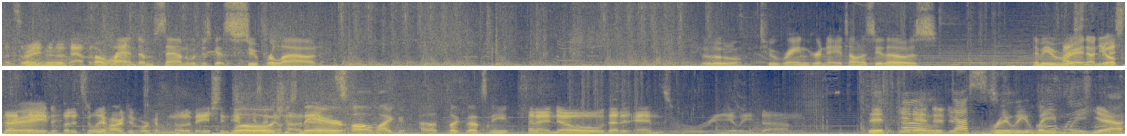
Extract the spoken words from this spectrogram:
That's right. It does happen a, A lot. random sound would just get super loud. Ooh, two rain grenades. I want to see those. Let me rain on your finish that parade. game, but it's really hard to work up the motivation. to, Whoa, because I she's know how in the it air. ends. Oh my god. That's, like, that's neat. And I know that it ends really dumb. It it Oh, ended Dust. really lamely. Yeah.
